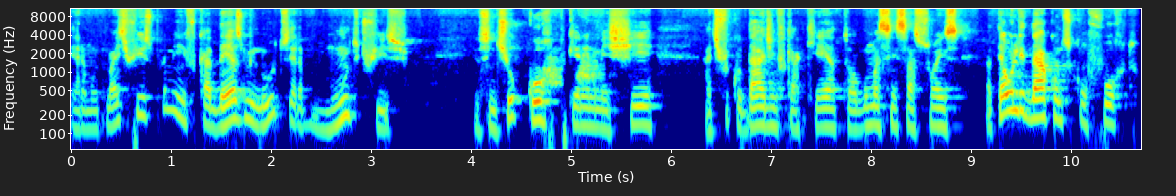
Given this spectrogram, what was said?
era muito mais difícil para mim. Ficar 10 minutos era muito difícil. Eu sentia o corpo querendo mexer, a dificuldade em ficar quieto, algumas sensações, até o lidar com o desconforto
